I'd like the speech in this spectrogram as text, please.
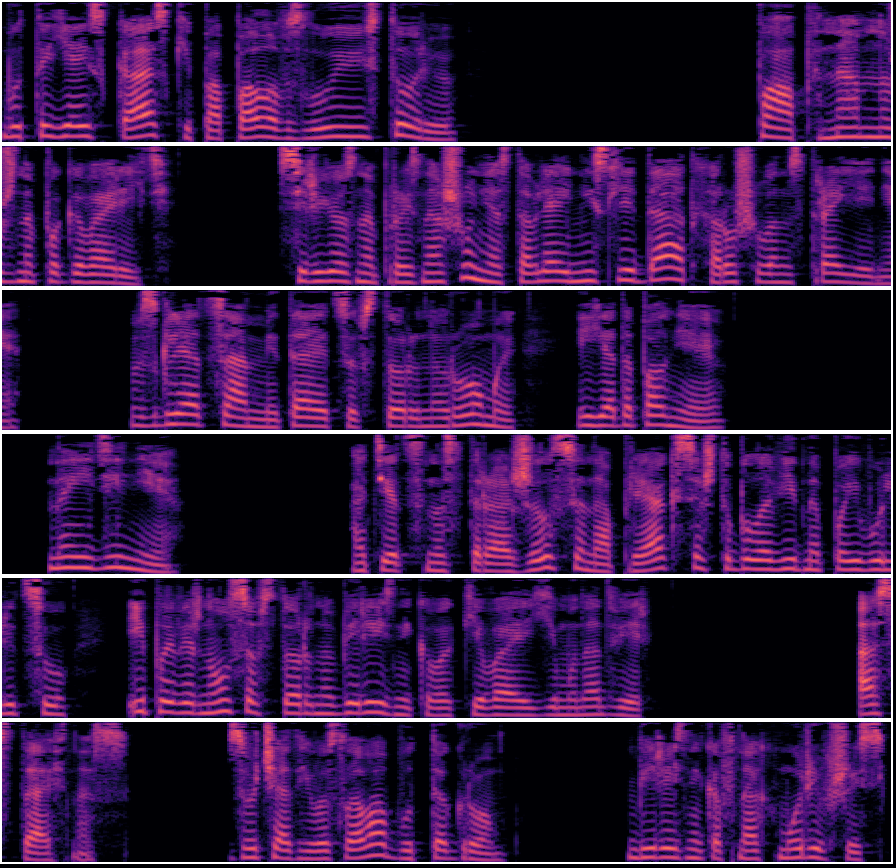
будто я из сказки попала в злую историю. «Пап, нам нужно поговорить». Серьезно произношу, не оставляя ни следа от хорошего настроения. Взгляд сам метается в сторону Ромы, и я дополняю. «Наедине». Отец насторожился, напрягся, что было видно по его лицу, и повернулся в сторону Березникова, кивая ему на дверь. «Оставь нас». Звучат его слова, будто гром. Березников, нахмурившись,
